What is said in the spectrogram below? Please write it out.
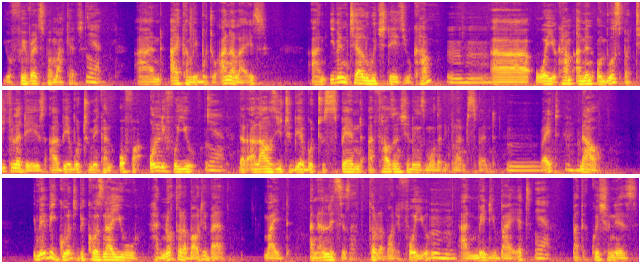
your favorite supermarket Yeah. and I can be able to analyze and even tell which days you come, uh, where you come, and then on those particular days, I'll be able to make an offer only for you Yeah. that allows you to be able to spend a thousand shillings more than you plan to spend. Right now, it may be good because now you had not thought about it, but my analysis had thought about it for you and made you buy it. Yeah. But the question is,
